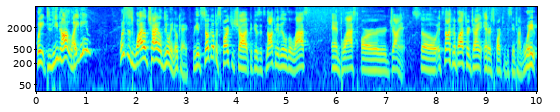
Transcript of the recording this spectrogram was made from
Wait, did he not Lightning? What is this Wild Child doing? Okay, we can soak up a Sparky shot because it's not going to be able to last and blast our Giant. So it's not going to blast our giant and our Sparky at the same time. Wait,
